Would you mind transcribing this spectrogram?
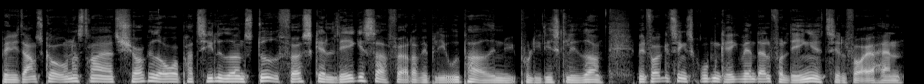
Benny Damsgaard understreger, at chokket over partilederens død først skal lægge sig, før der vil blive udpeget en ny politisk leder. Men Folketingsgruppen kan ikke vente alt for længe, tilføjer han.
